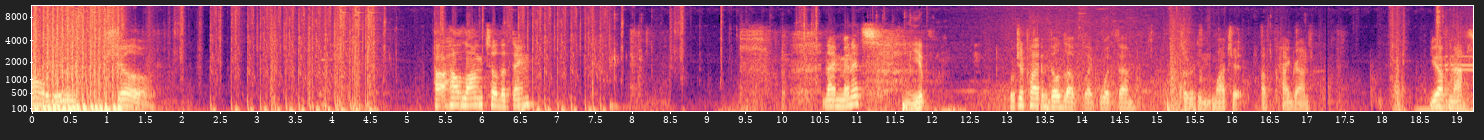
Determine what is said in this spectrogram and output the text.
No, dude. Chill. How, how long till the thing? Nine minutes? Yep. We should probably build up, like, with them. So we can watch it up high ground. You have maps?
